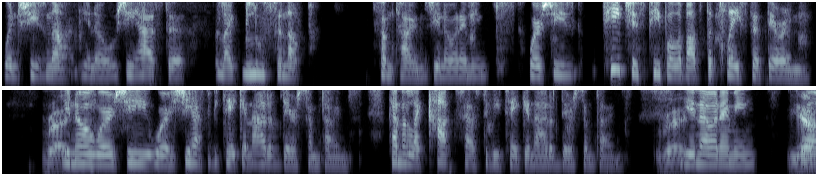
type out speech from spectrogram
when she's not you know? She has to like loosen up sometimes you know what i mean? Where she teaches people about the place that they're in. Right. you know where she where she has to be taken out of there sometimes. Kind of like cox has to be taken out of there sometimes. Right. You know what i mean yeah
